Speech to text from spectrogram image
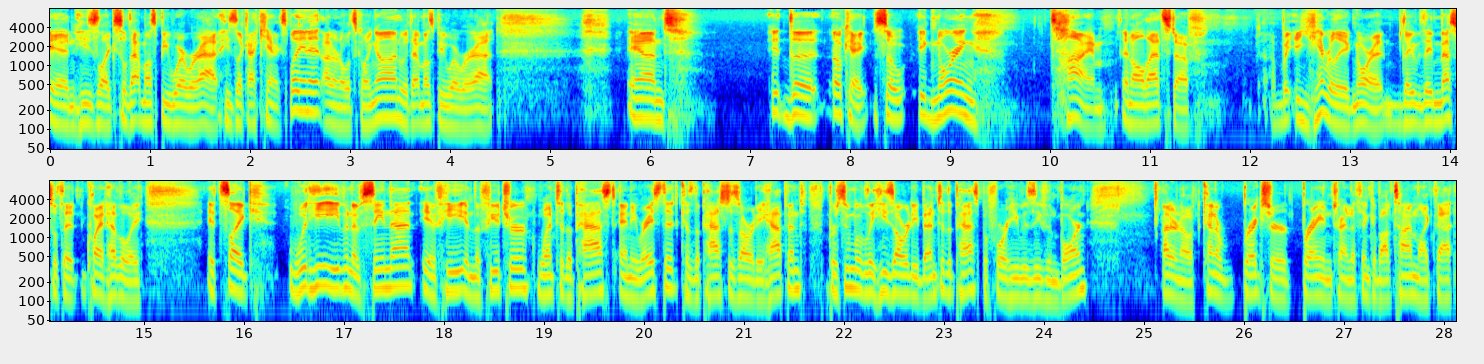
And he's like, so that must be where we're at. He's like, I can't explain it. I don't know what's going on, but that must be where we're at. And it, the okay, so ignoring time and all that stuff, but you can't really ignore it. They they mess with it quite heavily. It's like would he even have seen that if he in the future went to the past and erased it? Because the past has already happened. Presumably he's already been to the past before he was even born. I don't know. It kind of breaks your brain trying to think about time like that.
